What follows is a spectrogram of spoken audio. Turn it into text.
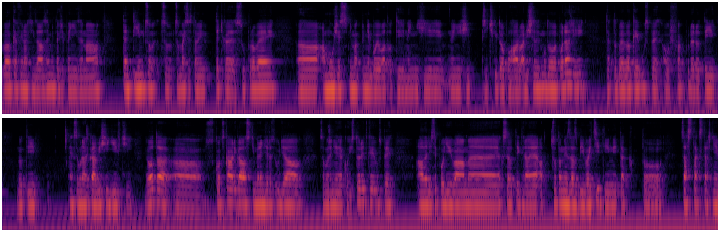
velké finanční zázemí, takže peníze má. Ten tým, co, co, co mají sestavený teďka je suprovej uh, a může s nimi klidně bojovat o ty nejnižší, nejnižší příčky toho poháru. A když se mu tohle podaří, tak to bude velký úspěch a už fakt půjde do té do jak se u nás říká, vyšší dívčí. Jo, ta uh, skotská liga s tím Rangers udělal samozřejmě jako historický úspěch, ale když se podíváme, jak Celtic hraje a co tam je za zbývající týmy, tak to zas tak strašně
